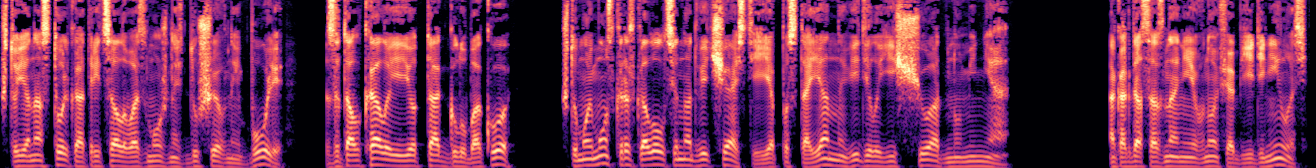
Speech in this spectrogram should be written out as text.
что я настолько отрицала возможность душевной боли, затолкала ее так глубоко, что мой мозг раскололся на две части, и я постоянно видела еще одну меня — а когда сознание вновь объединилось,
